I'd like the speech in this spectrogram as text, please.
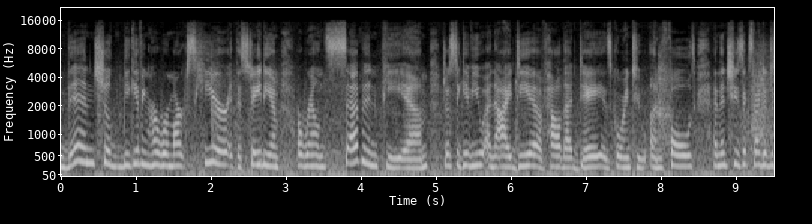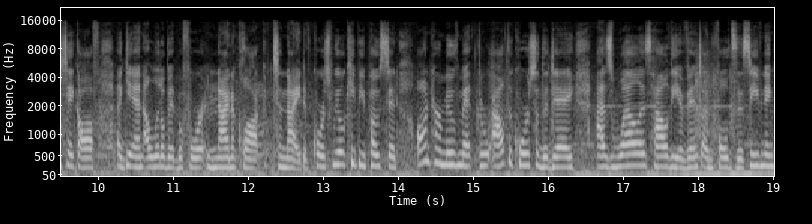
Then she'll be giving her remarks here at the stadium around 7 p.m. just to give you an idea of how that day is going to unfold. And then she's expected to take off again a little bit before 9 o'clock tonight. Of course, we will keep you posted on her movement throughout the course of the day, as well as how the event event unfolds this evening.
